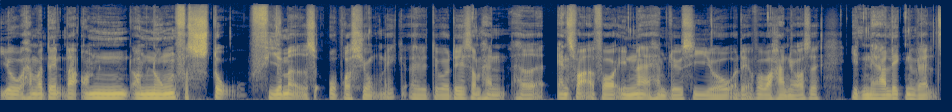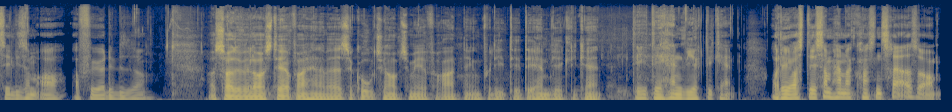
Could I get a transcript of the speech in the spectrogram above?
jo, han var den, der om, om nogen forstod firmaets operation. Ikke? Øh, det var det, som han havde ansvaret for, inden han blev CEO, og derfor var han jo også et nærliggende valg til ligesom at, at føre det videre. Og så er det vel også derfor, at han har været så god til at optimere forretningen, fordi det er det, han virkelig kan. Det er det, han virkelig kan. Og det er også det, som han har koncentreret sig om.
